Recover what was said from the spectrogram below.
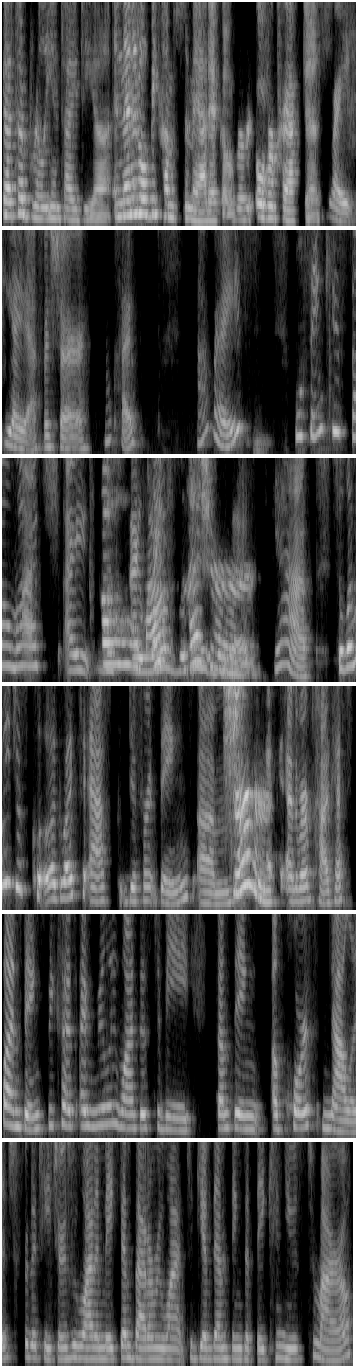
That's a brilliant idea. And then it'll become somatic over over practice. Right. Yeah, yeah, for sure. Okay. All right. Well, thank you so much. I just, oh, I love pleasure. Yeah. So let me just I'd like to ask different things. Um, sure. At the end of our podcast, fun things, because I really want this to be something, of course, knowledge for the teachers. We want to make them better. We want to give them things that they can use tomorrow.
